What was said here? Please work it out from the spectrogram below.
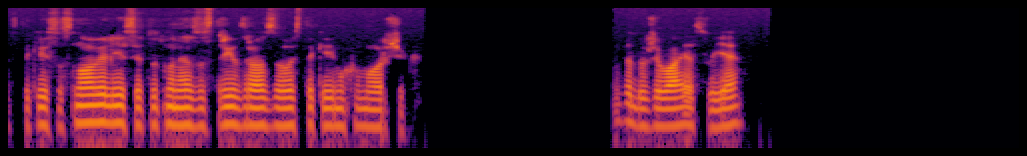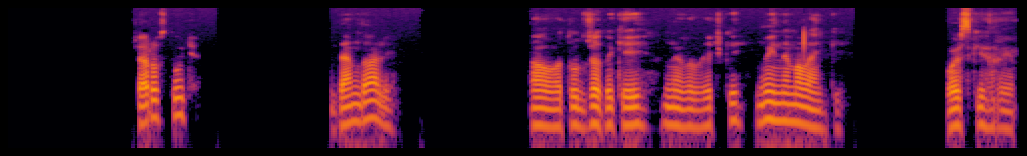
ось такий сосновий ліс, і тут мене зустрів зразу ось такий мухоморчик. Вже доживає своє. Ще ростуть. Йдемо далі. А тут вже такий невеличкий, ну і не маленький. Польський гриб.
